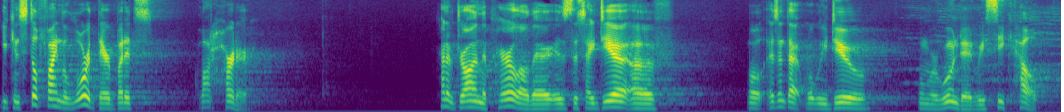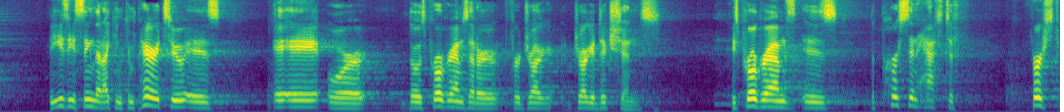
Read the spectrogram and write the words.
you can still find the Lord there, but it's a lot harder. Kind of drawing the parallel there is this idea of, well, isn't that what we do when we're wounded, we seek help. The easiest thing that I can compare it to is AA or those programs that are for drug, drug addictions. These programs is person has to first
